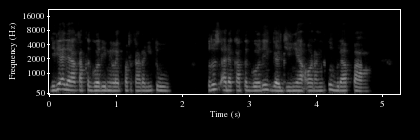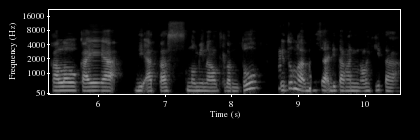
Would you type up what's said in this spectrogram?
Jadi ada kategori nilai perkara gitu. Terus ada kategori gajinya orang itu berapa. Kalau kayak di atas nominal tertentu, itu nggak bisa ditangani oleh kita.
